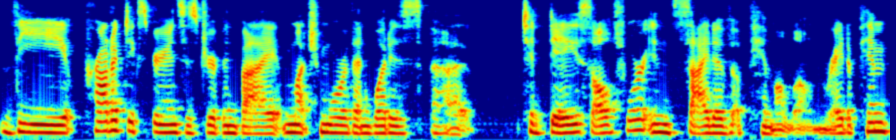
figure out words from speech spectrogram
the product experience is driven by much more than what is uh, today solved for inside of a PIM alone, right? A PIM,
